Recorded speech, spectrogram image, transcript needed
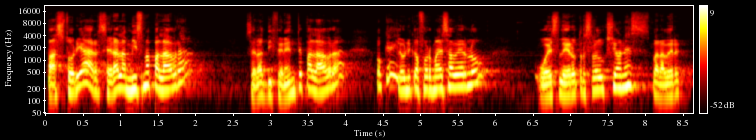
pastorear. ¿Será la misma palabra? ¿Será diferente palabra? Ok, la única forma de saberlo o es leer otras traducciones para ver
